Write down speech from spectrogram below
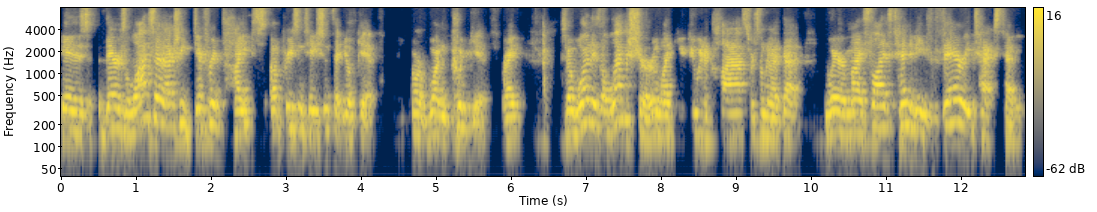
is there's lots of actually different types of presentations that you'll give or one could give, right? So one is a lecture like you do in a class or something like that, where my slides tend to be very text heavy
